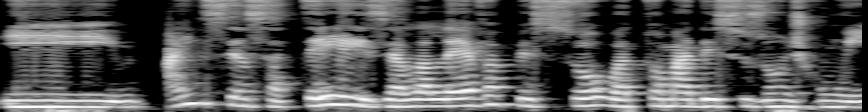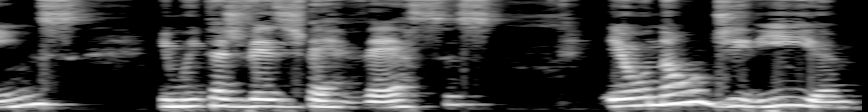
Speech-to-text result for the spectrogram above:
E a insensatez, ela leva a pessoa a tomar decisões ruins e muitas vezes perversas. Eu não diria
